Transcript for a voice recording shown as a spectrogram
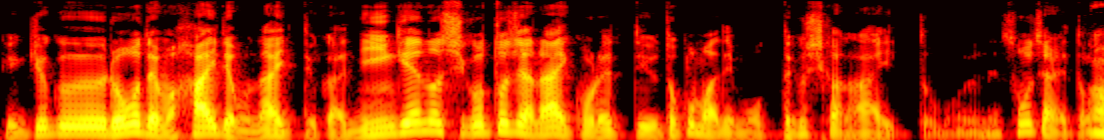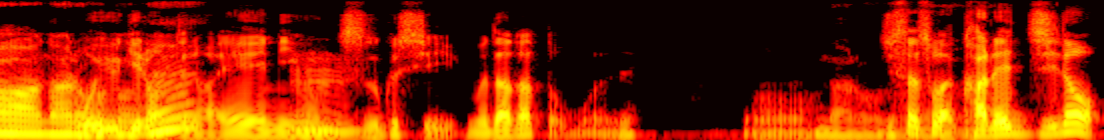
結局、ローでもハイでもないっていうか、人間の仕事じゃないこれっていうところまで持っていくしかないと思うよね。そうじゃないと。こういう議論っていうのは永遠にうん続くし、無駄だと思うよね。うんなるほどね実際そうだ、カレッジの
